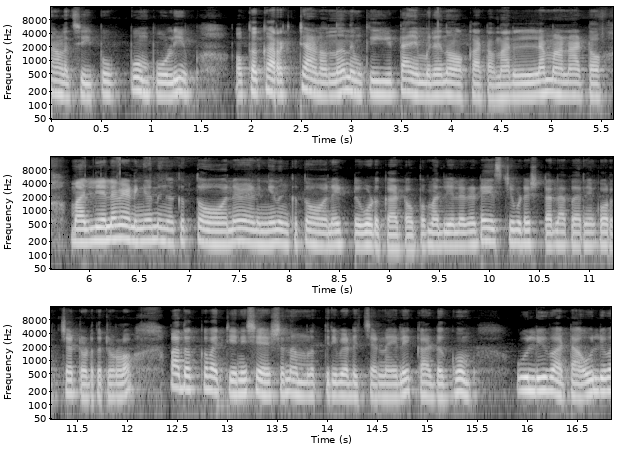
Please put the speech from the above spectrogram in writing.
തിളച്ച് ഇപ്പോൾ ഉപ്പും പുളിയും ഒക്കെ കറക്റ്റാണെന്ന് നമുക്ക് ഈ ടൈമിൽ നോക്കാം കേട്ടോ. നല്ല മണാട്ടോ മല്ലിയില വേണമെങ്കിൽ നിങ്ങൾക്ക് തോന വേണമെങ്കിൽ നിങ്ങൾക്ക് തോന ഇട്ട് കൊടുക്കാം കേട്ടോ. അപ്പോൾ മല്ലിയിലയുടെ ടേസ്റ്റ് ഇവിടെ ഇഷ്ടമല്ലാത്ത കുറച്ച് ഇട്ട് കൊടുത്തിട്ടുള്ളൂ. അപ്പോൾ അതൊക്കെ പറ്റിയതിന് ശേഷം നമ്മൾ ഇത്തിരി വെളിച്ചെണ്ണയിൽ കടുകും ഉലുവ കേട്ടോ ഉലുവ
